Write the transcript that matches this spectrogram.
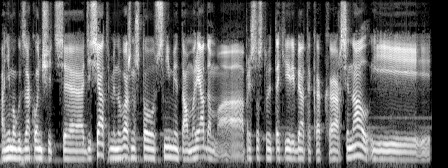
они могут закончить э, десятыми, но важно, что с ними там рядом а, присутствуют такие ребята, как Арсенал и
